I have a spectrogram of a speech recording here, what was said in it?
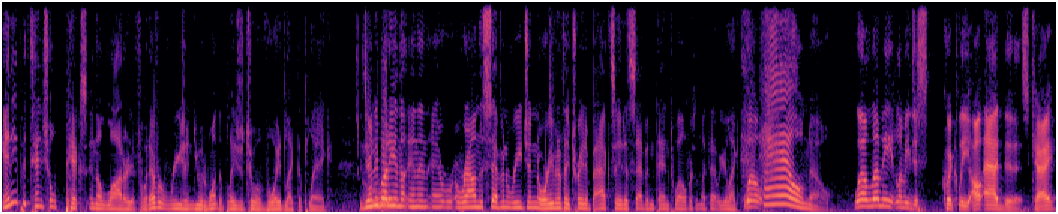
Any potential picks in the lottery that, for whatever reason, you would want the Blazers to avoid like the plague? Is there anybody in oh. the in, in around the seven region, or even if they traded back, say to 7, 10, 12, or something like that, where you're like, Well- hell no. Well, let me let me just quickly. I'll add to this, okay?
